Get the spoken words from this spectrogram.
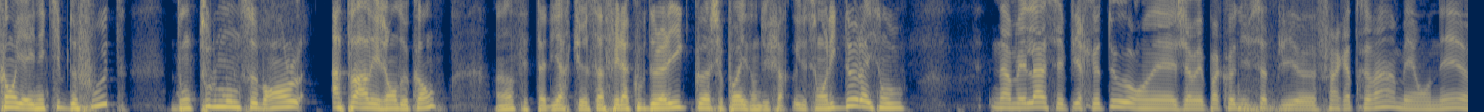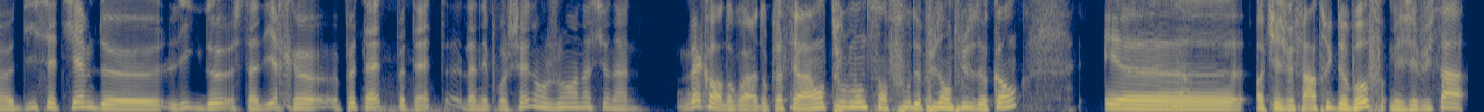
Caen, il y a une équipe de foot dont tout le monde se branle, à part les gens de Caen. Hein, C'est-à-dire que ça fait la Coupe de la Ligue, quoi. Je sais pas, ils ont dû faire. Ils sont en Ligue 2, là, ils sont où? Non, mais là, c'est pire que tout. On est, j'avais pas connu ça depuis euh, fin 80, mais on est euh, 17e de Ligue 2. C'est-à-dire que peut-être, peut-être, l'année prochaine, on joue en national. D'accord, donc voilà. Donc là, c'est vraiment tout le monde s'en fout de plus en plus de Caen. Et euh, ok, je vais faire un truc de beauf, mais j'ai vu ça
